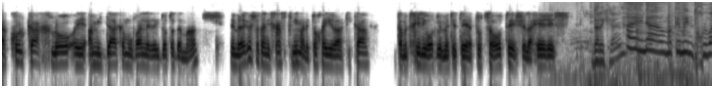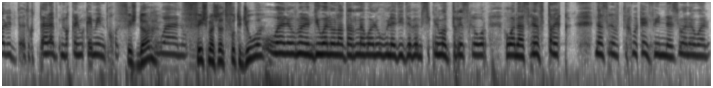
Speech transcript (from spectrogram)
הכל כך לא אה, עמידה כמובן לרעידות אדמה. ומרגע שאתה נכנס פנימה לתוך העיר העתיקה, אתה מתחיל לראות באמת את התוצאות של ההרס. دارك هان؟ اي نعم ما كاين ندخل والو تهربت ما كاين ندخل فيش دار؟ والو فيش مجال تفوت جوا؟ والو ما عندي والو لا دار لا والو ولادي دابا مسكين والد الدري صغير هو ناس غير في الطريق ناس غير في الطريق ما كاين فين الناس ولا والو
